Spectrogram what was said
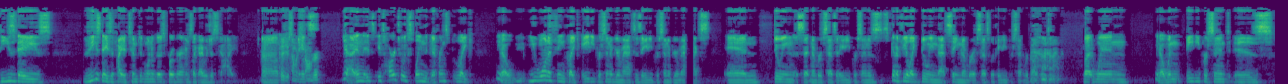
these days, these days, if I attempted one of those programs, like I would just die. Because um, you're so much stronger. Yeah, and it's it's hard to explain the difference. But like, you know, you, you want to think like 80% of your max is 80% of your max, and doing a set number of sets at 80% is going to feel like doing that same number of sets with 80% regardless. but when, you know, when 80% is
